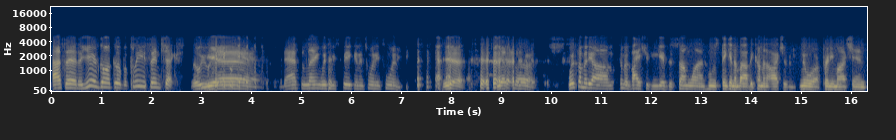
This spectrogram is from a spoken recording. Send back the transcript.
I said the year's going good, but please send checks. Yeah, that's the language we're speaking in 2020. yeah. yes, sir. What's some of the um some advice you can give to someone who's thinking about becoming an entrepreneur, pretty much, and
